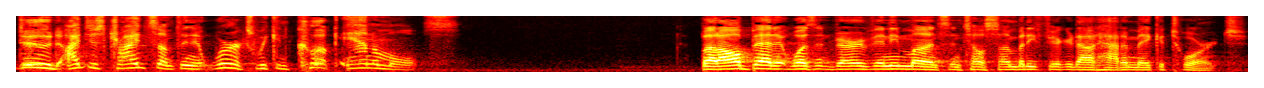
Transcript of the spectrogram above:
Dude, I just tried something that works. We can cook animals. But I'll bet it wasn't very many months until somebody figured out how to make a torch.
